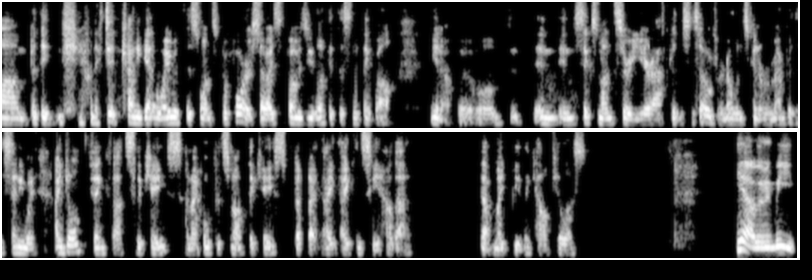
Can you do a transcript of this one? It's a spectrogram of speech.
um, but they, you know, they did kind of get away with this once before. So I suppose you look at this and think, well, you know, well, in in six months or a year after this is over, no one's going to remember this anyway. I don't think that's the case, and I hope it's not the case. But I, I, I can see how that that might be the calculus. Yeah, I mean, we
